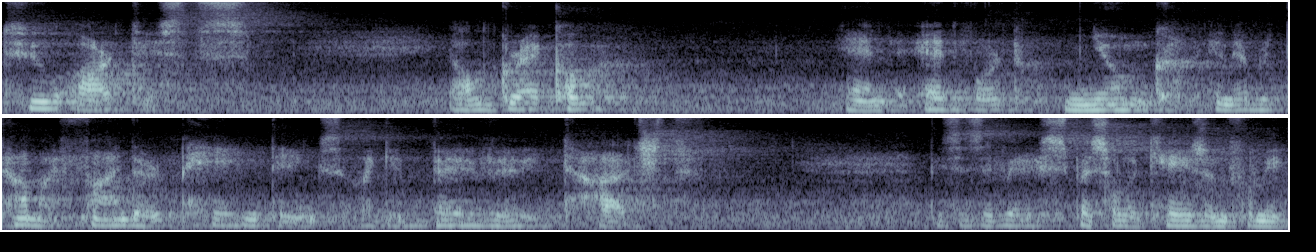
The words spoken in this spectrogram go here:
two artists, El Greco and Edward Munch. And every time I find their paintings, I get very, very touched. This is a very special occasion for me.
